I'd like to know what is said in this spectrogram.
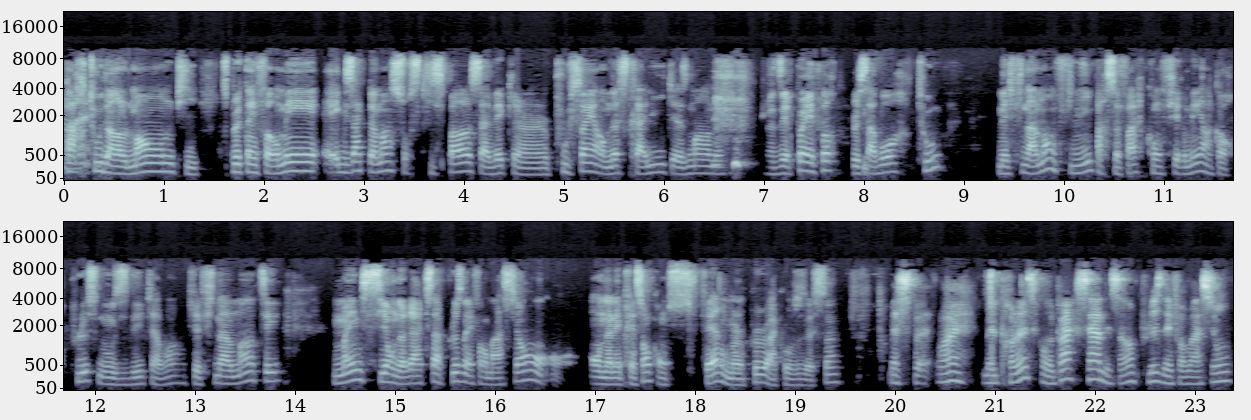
partout dans le monde, puis tu peux t'informer exactement sur ce qui se passe avec un poussin en Australie quasiment. Là. Je veux dire, peu importe, tu peux savoir tout, mais finalement, on finit par se faire confirmer encore plus nos idées qu'avant. Que finalement, tu sais, même si on aurait accès à plus d'informations, on a l'impression qu'on se ferme un peu à cause de ça. Mais, ouais. mais le problème, c'est qu'on n'a pas accès à nécessairement plus d'informations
